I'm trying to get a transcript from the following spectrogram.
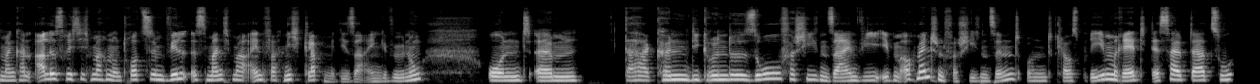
man kann alles richtig machen und trotzdem will es manchmal einfach nicht klappen mit dieser Eingewöhnung. Und ähm, da können die Gründe so verschieden sein, wie eben auch Menschen verschieden sind. Und Klaus Brehm rät deshalb dazu,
